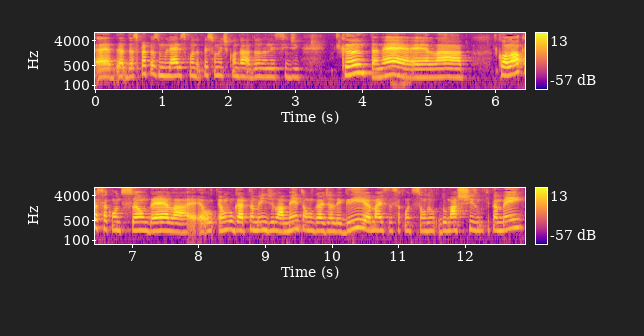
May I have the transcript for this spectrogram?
é, das próprias mulheres, quando, principalmente quando a dona Necide canta, né? Ela coloca essa condição dela, é, é um lugar também de lamento, é um lugar de alegria, mas essa condição do, do machismo que também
